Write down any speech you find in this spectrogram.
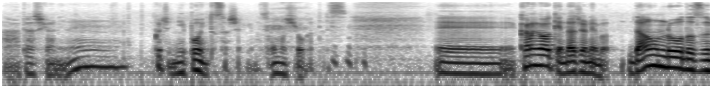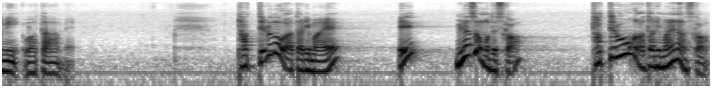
あ確かにね。これち2ポイント差し上げます。面白かったです。えー、神奈川県ラジオネームダウンロード済み綿あめ。立ってるのが当たり前？え？皆さんもですか？立ってる方が当たり前なんですか？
